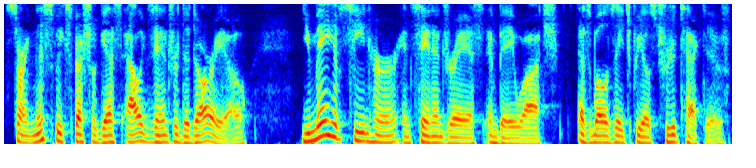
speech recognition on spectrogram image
starring this week's special guest, Alexandra Daddario. You may have seen her in San Andreas and Baywatch, as well as HBO's True Detective.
